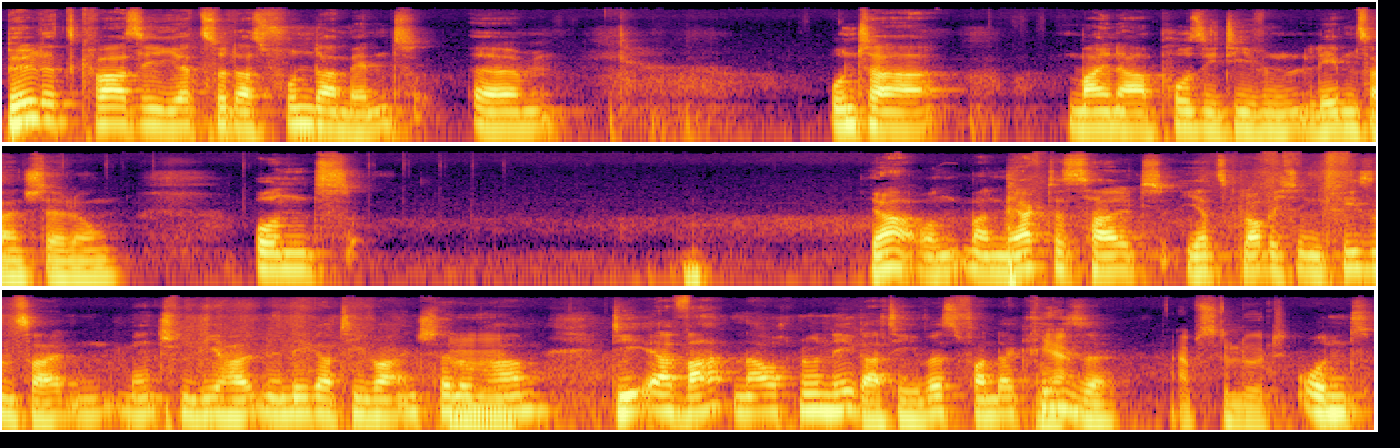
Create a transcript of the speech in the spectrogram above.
bildet quasi jetzt so das Fundament ähm, unter meiner positiven Lebenseinstellung. Und ja, und man merkt es halt jetzt, glaube ich, in Krisenzeiten, Menschen, die halt eine negative Einstellung mhm. haben, die erwarten auch nur Negatives von der Krise. Ja, absolut. Und,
